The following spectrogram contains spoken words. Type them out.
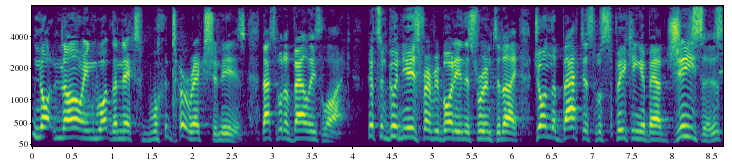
not knowing what the next direction is. That's what a valley's like. Got some good news for everybody in this room today. John the Baptist was speaking about Jesus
